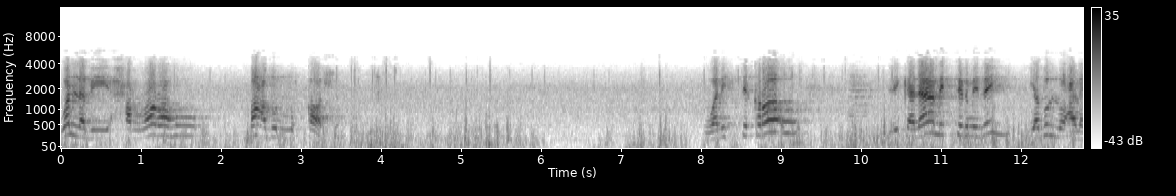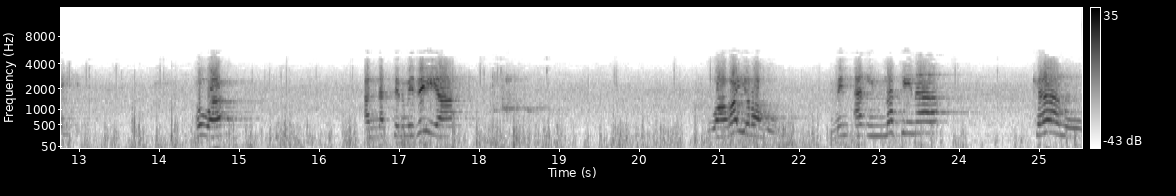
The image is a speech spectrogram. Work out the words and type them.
والذي حرره بعض النقاش والاستقراء لكلام الترمذي يدل عليه. هو أن الترمذي وغيره من أئمتنا كانوا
